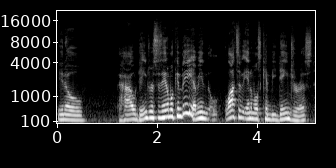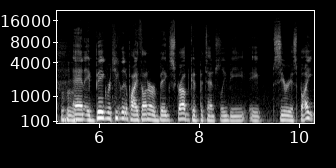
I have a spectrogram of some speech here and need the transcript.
you know, how dangerous this animal can be. I mean, lots of animals can be dangerous, Mm-hmm. and a big reticulated python or a big scrub could potentially be a serious bite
